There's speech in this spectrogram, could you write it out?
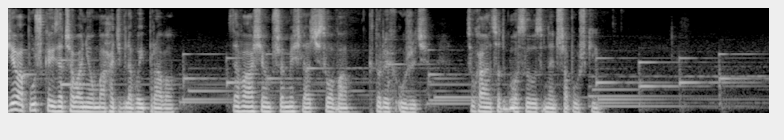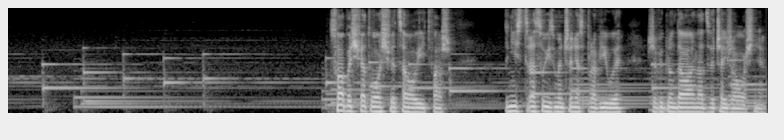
Wzięła puszkę i zaczęła nią machać w lewo i prawo. Zdawała się przemyślać słowa, których użyć, słuchając odgłosu z wnętrza puszki. Słabe światło oświecało jej twarz. Dni stresu i zmęczenia sprawiły, że wyglądała nadzwyczaj żałośnie.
